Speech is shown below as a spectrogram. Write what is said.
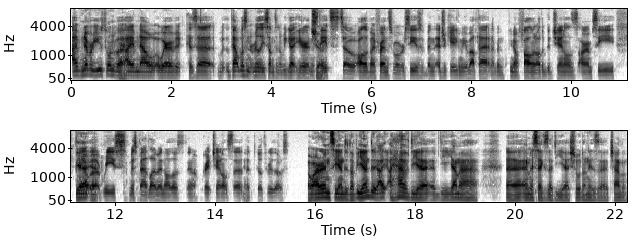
I've never used one, but yeah. I am now aware of it because uh, that wasn't really something that we got here in the sure. states. So all of my friends from overseas have been educating me about that, and I've been you know following all the good channels, RMC, yeah, you know, yeah. Uh, Reese, Miss Bad Lemon, all those you know great channels that, yeah. that go through those. Oh, RMC ended up. He ended. I, I have the uh, the Yamaha uh, MSX that he uh, showed on his uh, channel.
